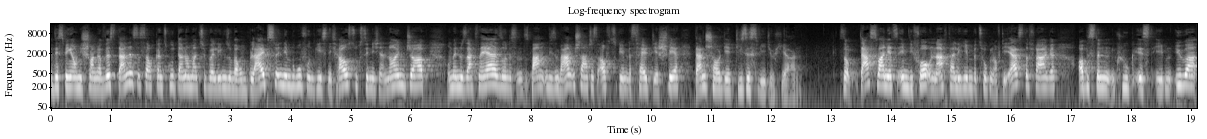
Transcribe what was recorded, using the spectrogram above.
deswegen auch nicht schwanger wirst, dann ist es auch ganz gut, dann nochmal zu überlegen, so warum bleibst du in dem Beruf und gehst nicht raus, suchst dir nicht einen neuen Job. Und wenn du sagst, naja, so das, das Beamten, diesen Beamtenstatus aufzugeben, das fällt dir schwer, dann schau dir dieses Video hier an. So, das waren jetzt eben die Vor- und Nachteile hier bezogen auf die erste Frage ob es denn klug ist, eben über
